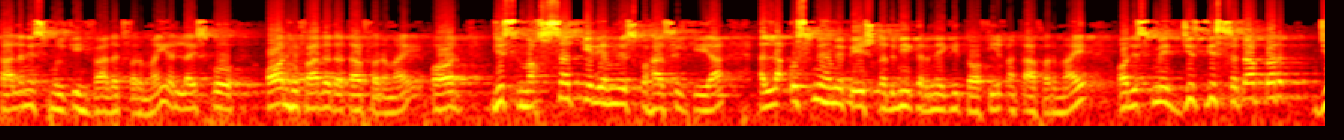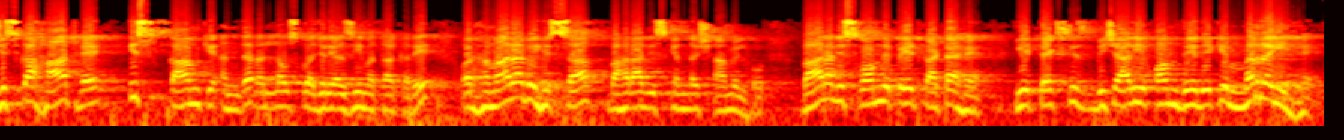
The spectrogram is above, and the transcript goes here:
تعالیٰ نے اس ملک کی حفاظت فرمائی، اللہ اس کو اور حفاظت عطا فرمائے اور جس مقصد کے لیے ہم نے اس کو حاصل کیا، اللہ اس میں ہمیں پیش قدمی کرنے کی توفیق عطا فرمائے اور اس میں جس جس سطح پر جس کا ہاتھ ہے، اس کام کے اندر اللہ اس کو اجر عظیم عطا کرے اور ہمارا بھی حصہ بہرحال اس کے اندر شامل ہو۔ بہرحال اس قوم نے پیٹ کاٹا ہے۔ یہ ٹیکسز بیچاری قوم دے دے کے مر رہی ہے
